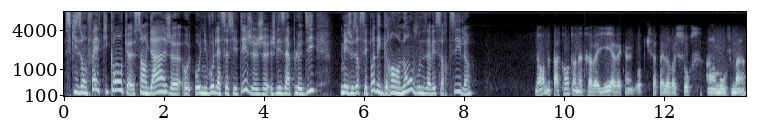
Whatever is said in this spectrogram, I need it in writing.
ce qu'ils ont fait. Quiconque s'engage euh, au, au niveau de la société, je, les applaudis. Mais je veux dire, c'est pas des grands noms que vous nous avez sortis, là. Non, mais par contre, on a travaillé avec un groupe qui s'appelle Ressources en mouvement.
